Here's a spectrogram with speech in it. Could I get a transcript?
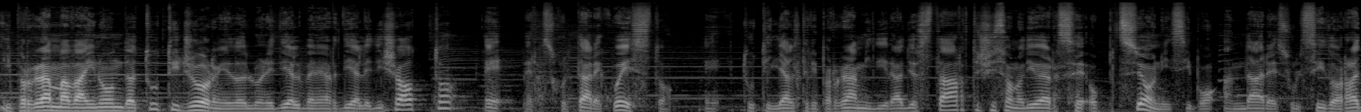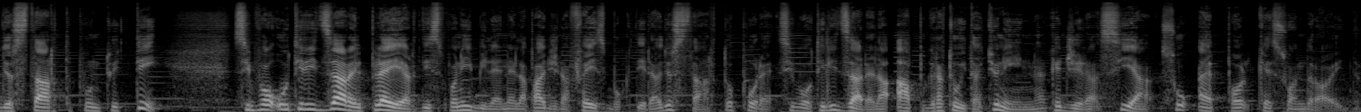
Il programma va in onda tutti i giorni dal lunedì al venerdì alle 18 e per ascoltare questo e tutti gli altri programmi di Radio Start ci sono diverse opzioni, si può andare sul sito radiostart.it, si può utilizzare il player disponibile nella pagina Facebook di Radio Start oppure si può utilizzare la app gratuita TuneIn che gira sia su Apple che su Android.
